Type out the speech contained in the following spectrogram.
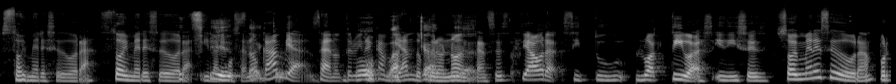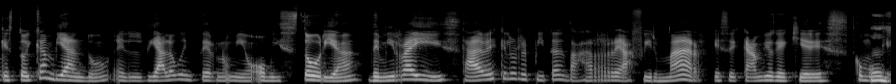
soy merecedora, soy merecedora, y la cosa no cambia, o sea, no termina cambiando, pero no, entonces, si ahora, si tú lo activas y dices, soy merecedora porque estoy cambiando el diálogo interno mío o mi historia de mi raíz, cada vez que lo repitas vas a reafirmar ese cambio que quieres como que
